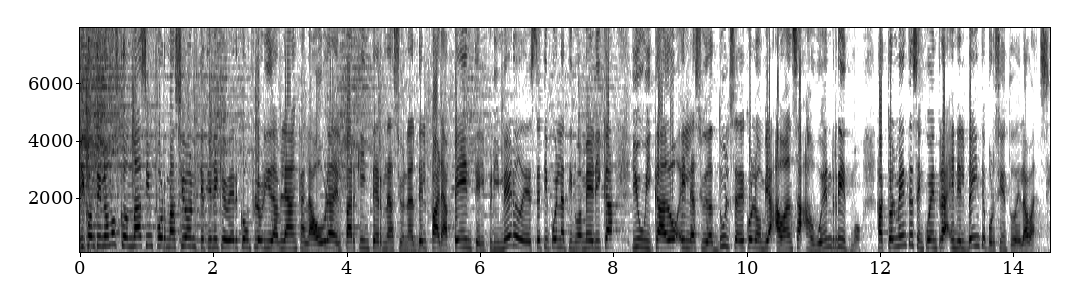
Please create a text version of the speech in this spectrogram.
Y continuamos con más información que tiene que ver con Florida Blanca, la obra del Parque Internacional del Parapente, el primero de este tipo en Latinoamérica y ubicado en la ciudad dulce de Colombia, avanza a buen ritmo. Actualmente se encuentra en el 20% del avance.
